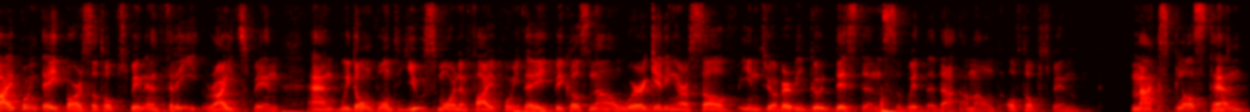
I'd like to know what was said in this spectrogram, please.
5.8 bars of top spin and 3 right spin, and we don't want to use more than 5.8 because now we're getting ourselves into a very good distance with that amount of top spin. Max plus 10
